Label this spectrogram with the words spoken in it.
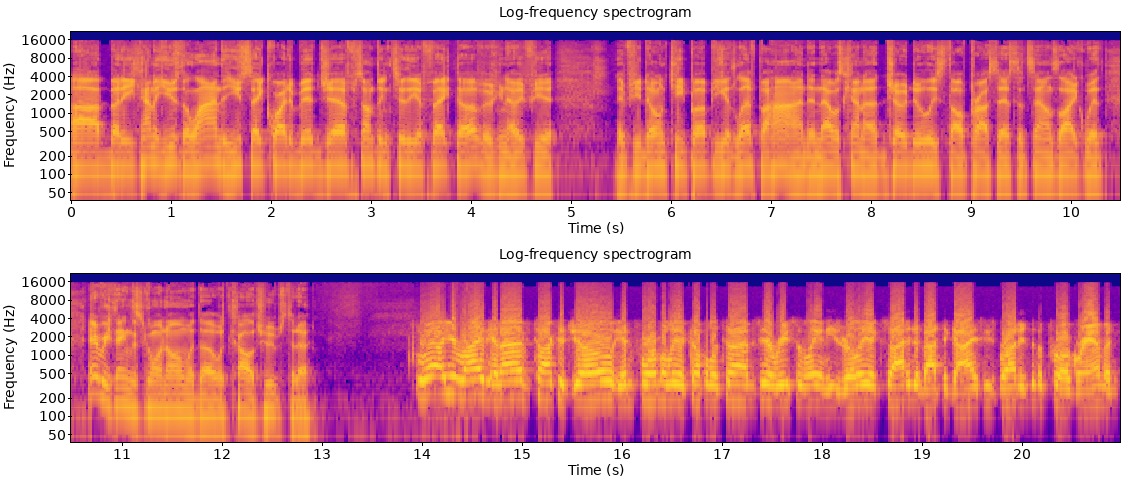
Uh, but he kind of used a line that you say quite a bit, Jeff, something to the effect of, if you know, if you if you don't keep up, you get left behind. And that was kind of Joe Dooley's thought process. It sounds like with everything that's going on with uh, with college hoops today. Well, you're right, and I've talked to Joe informally a couple of times here recently, and he's really excited about the guys he's brought into the program. And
